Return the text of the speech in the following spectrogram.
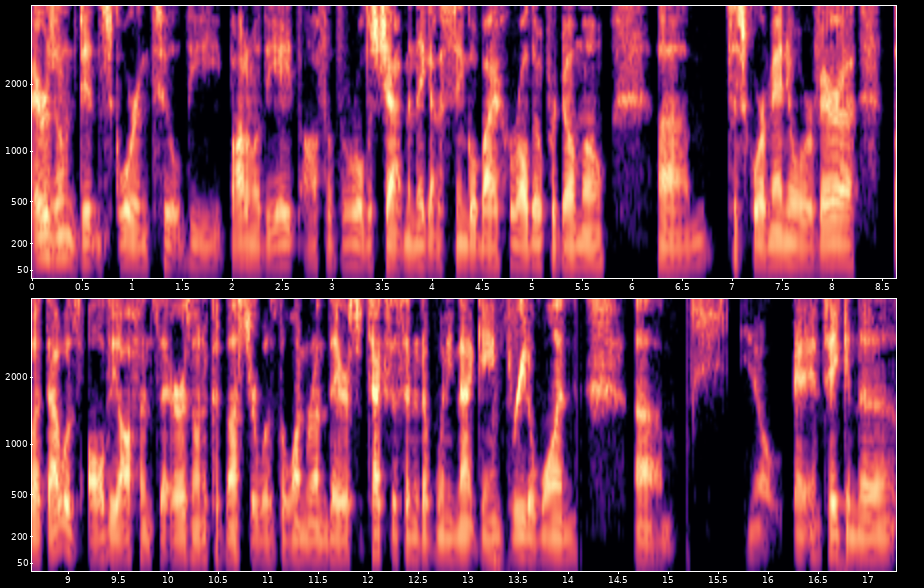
Arizona didn't score until the bottom of the eighth off of Aroldis Chapman. They got a single by Geraldo Perdomo um, to score Manuel Rivera, but that was all the offense that Arizona could muster was the one run there. So Texas ended up winning that game three to one. Um, you know, and, and, taking the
